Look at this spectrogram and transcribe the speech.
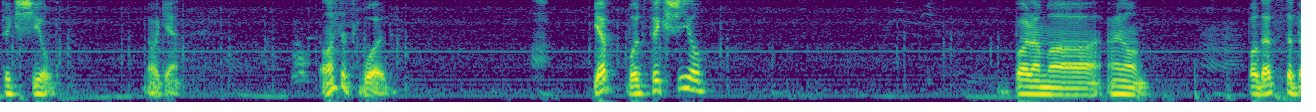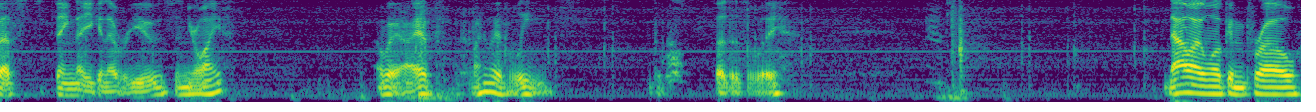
fix shield. No, I can't. Unless it's wood. Yep, wood fix shield. But I'm, uh, I don't... Well, that's the best thing that you can ever use in your life. Oh wait, I have... Why do I have leads? Put this feathers away. Now I'm looking pro.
